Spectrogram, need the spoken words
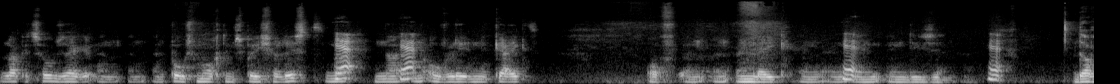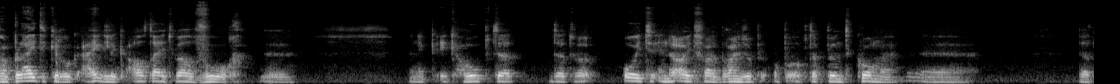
laat ik het zo zeggen, een, een, een postmortem specialist na- Ja. naar Ja. een overledene kijkt. Of een, een, een leek in, in, Ja. in, in die zin. Ja. Daarom pleit ik er ook eigenlijk altijd wel voor. Eh, en ik, ik hoop dat, dat we ooit in de uitvaartbranche op, op, op dat punt komen. eh, dat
